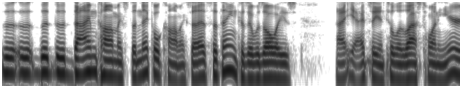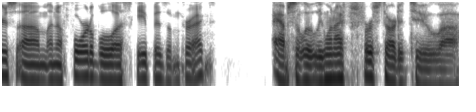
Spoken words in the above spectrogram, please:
the the, the dime comics, the nickel comics. That's the thing because it was always, uh, yeah, I'd say until the last twenty years, um, an affordable escapism. Correct. Absolutely. When I first started to uh,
